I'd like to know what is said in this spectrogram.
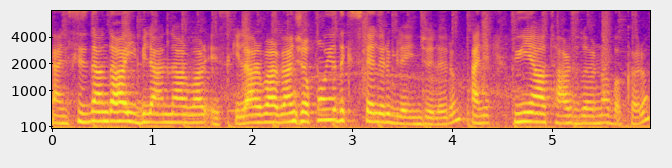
Yani sizden daha iyi bilenler var, eskiler var. Ben Japonya'daki siteleri bile incelerim. Hani dünya tarzlarına bakarım.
